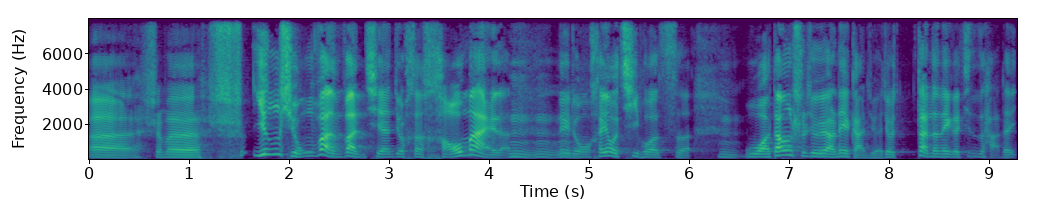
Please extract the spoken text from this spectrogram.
呃，什么英雄万万千，就很豪迈的嗯嗯那种很有气魄的词。嗯，我当时就有点那感觉，就站在那个金字塔的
